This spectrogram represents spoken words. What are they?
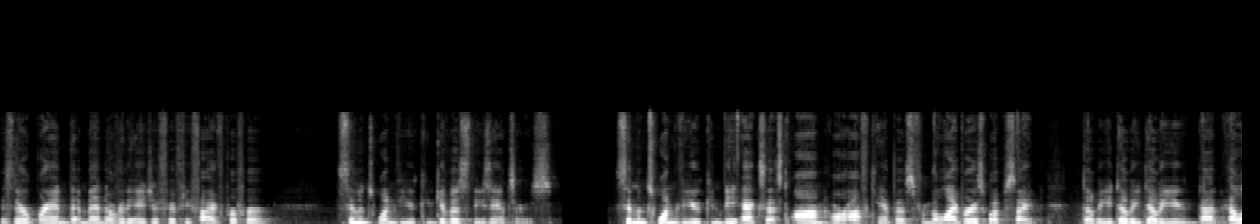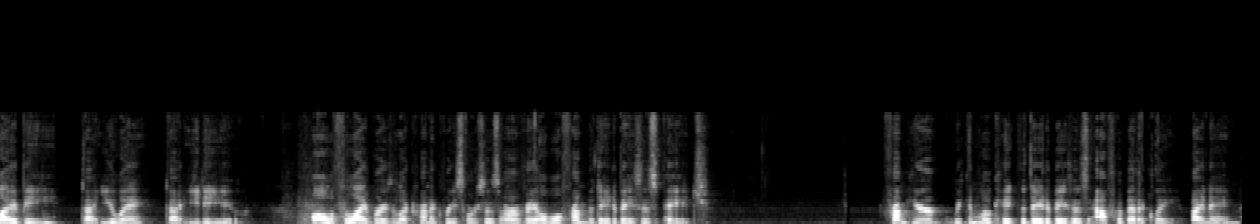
Is there a brand that men over the age of 55 prefer? Simmons OneView can give us these answers. Simmons OneView can be accessed on or off campus from the library's website, www.lib.ua.edu. All of the library's electronic resources are available from the databases page. From here, we can locate the databases alphabetically by name.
